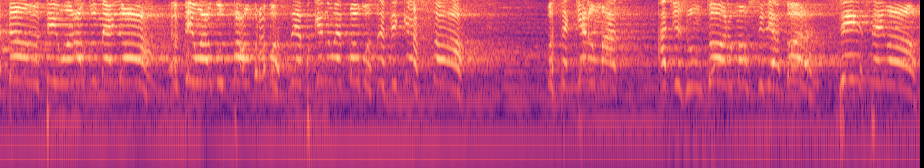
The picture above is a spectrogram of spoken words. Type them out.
Adão, eu tenho algo melhor, eu tenho algo bom para você, porque não é bom você ficar só. Você quer uma adjuntora, uma auxiliadora? Sim, Senhor.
